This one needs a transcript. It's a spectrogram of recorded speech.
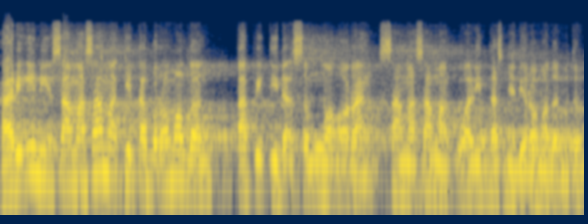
Hari ini sama-sama kita berRamadan, tapi tidak semua orang sama-sama kualitasnya di Ramadan, betul?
